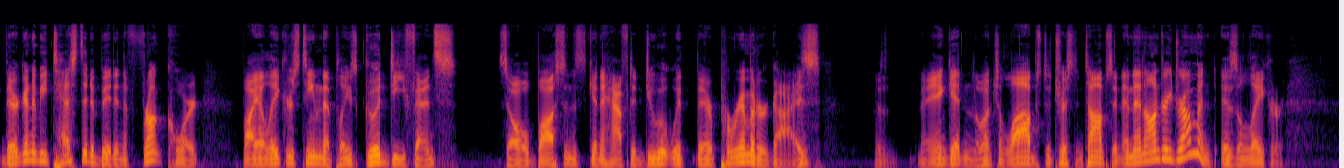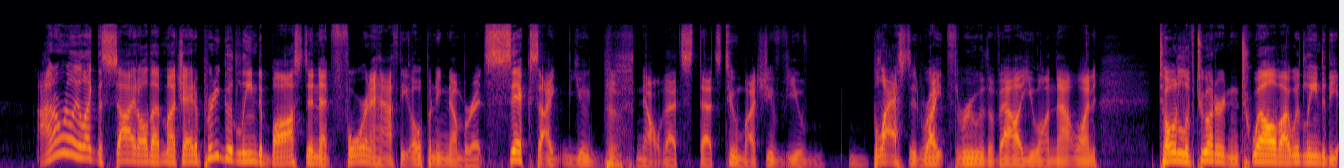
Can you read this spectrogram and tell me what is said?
they're going to be tested a bit in the front court by a Lakers team that plays good defense. So Boston's going to have to do it with their perimeter guys because they ain't getting a bunch of lobs to Tristan Thompson. And then Andre Drummond is a Laker. I don't really like the side all that much. I had a pretty good lean to Boston at four and a half. The opening number at six, I you no, that's that's too much. You've you've blasted right through the value on that one. Total of 212, I would lean to the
